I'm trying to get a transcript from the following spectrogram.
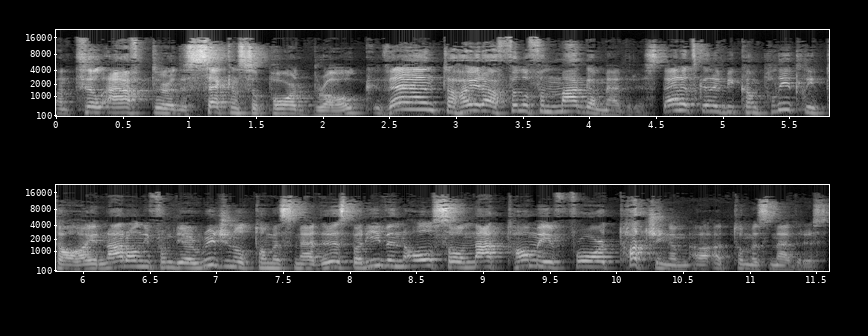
until after the second support broke, then tahira filufan maga medris. Then it's going to be completely tahir, not only from the original tumas medris, but even also not tame for touching a, a tumas.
